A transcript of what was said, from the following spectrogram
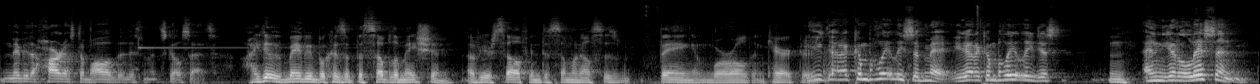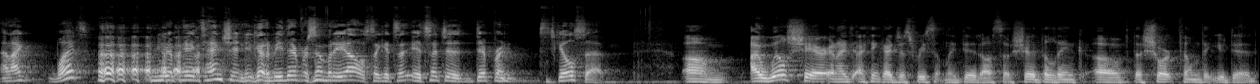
maybe the hardest of all of the different skill sets. I do maybe because of the sublimation of yourself into someone else's thing and world and characters. You gotta completely submit. You gotta completely just, and you gotta listen. And I what? and you gotta pay attention. You gotta be there for somebody else. Like it's a, it's such a different skill set. Um, I will share, and I, I think I just recently did also shared the link of the short film that you did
